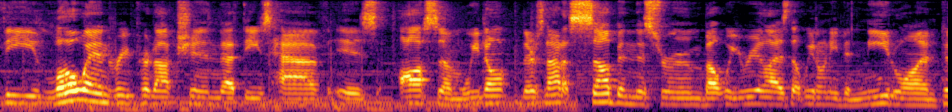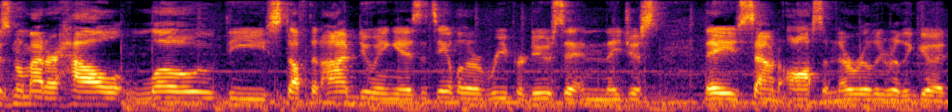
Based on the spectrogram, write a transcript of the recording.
the low end reproduction that these have is awesome. We don't, there's not a sub in this room, but we realize that we don't even need one because no matter how low the stuff that I'm doing is, it's able to reproduce it and they just, they sound awesome. They're really, really good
